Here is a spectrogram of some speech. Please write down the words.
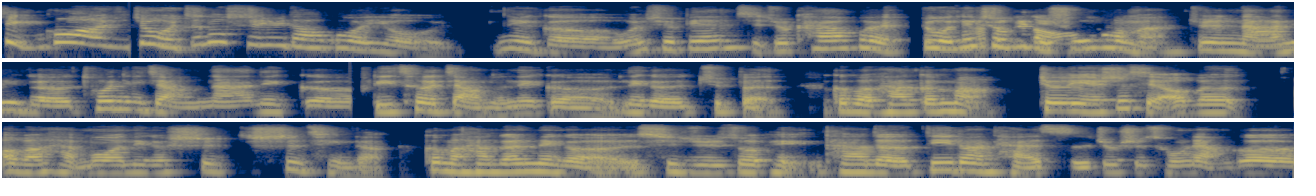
情况就我真的是遇到过有那个文学编辑就开会，就我那时候跟你说过嘛，就是拿那个托尼奖拿那个普利策奖的那个那个剧本《哥本哈根》嘛，就也是写奥本奥本海默那个事事情的《哥本哈根》那个戏剧作品，它的第一段台词就是从两个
